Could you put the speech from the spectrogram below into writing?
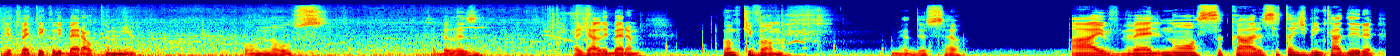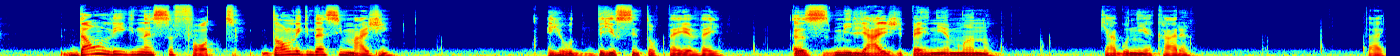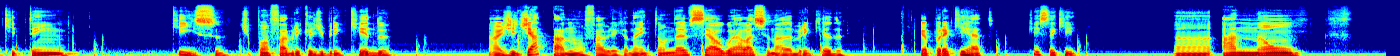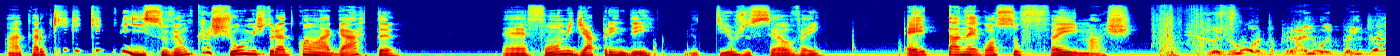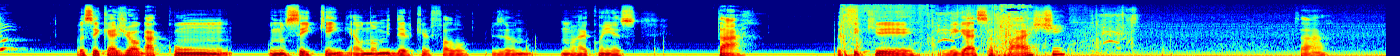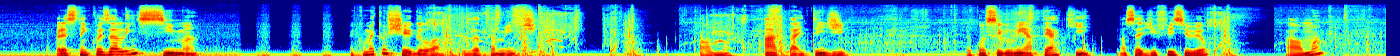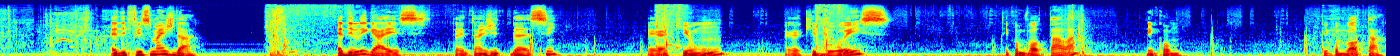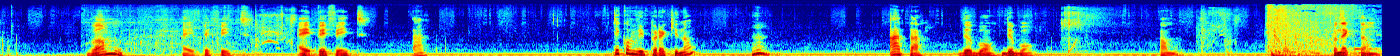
A gente vai ter que liberar o caminho. Oh, nose. Tá, beleza. Tá, já liberamos. Vamos que vamos. Meu Deus do céu. Ai, velho. Nossa, cara. Você tá de brincadeira. Dá um ligue nessa foto. Dá um ligue nessa imagem. Eu odeio centopeia, velho. As milhares de perninha, mano. Que agonia, cara. Tá, aqui tem... Que isso? Tipo uma fábrica de brinquedo? A gente já tá numa fábrica, né? Então deve ser algo relacionado a brinquedo. Fica por aqui reto. O que é isso aqui? Uh, ah, não. Ah, cara, o que, que, que é isso, velho? Um cachorro misturado com uma lagarta? É, fome de aprender. Meu Deus do céu, velho. Eita, negócio feio, macho. Você quer jogar com o não sei quem? É o nome dele que ele falou, mas eu não reconheço. Tá. Vou ter que ligar essa parte. Tá. Parece que tem coisa ali em cima. Mas como é que eu chego lá, exatamente? Calma. Ah, tá, entendi. Eu consigo vir até aqui. Nossa, é difícil, viu? Calma. É difícil, mas dá. É de ligar esse. Tá, então a gente desce. Pega aqui um. Pega aqui dois. Tem como voltar lá? Tem como. Tem como voltar. Vamos? Aí, perfeito. Aí, perfeito. Tá. Tem como vir por aqui, não? Ah, tá. Deu bom, deu bom. Calma. Conectamos.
